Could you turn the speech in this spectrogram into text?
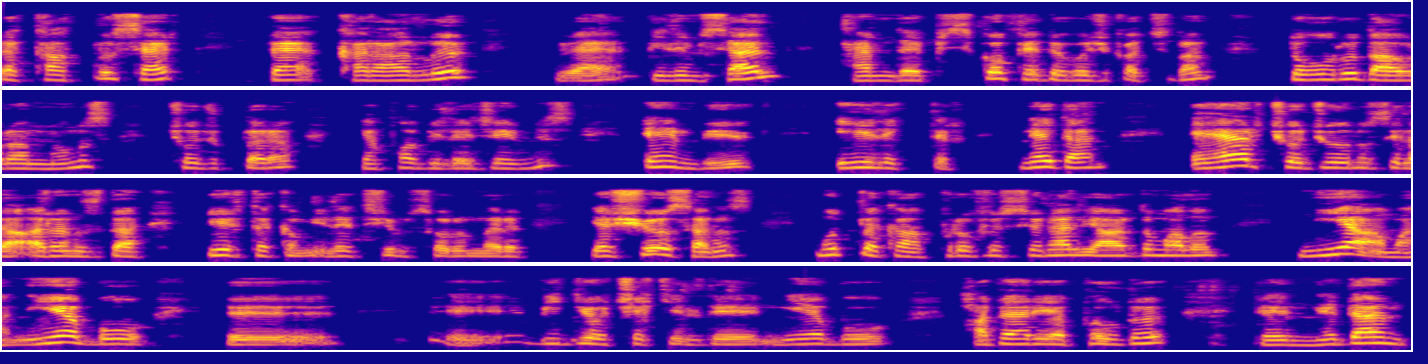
ve tatlı sert ve kararlı ve bilimsel hem de psikopedagojik açıdan doğru davranmamız çocuklara yapabileceğimiz en büyük iyiliktir. Neden? Eğer çocuğunuz ile aranızda bir takım iletişim sorunları yaşıyorsanız mutlaka profesyonel yardım alın. Niye ama? Niye bu e, e, video çekildi? Niye bu haber yapıldı? E, neden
